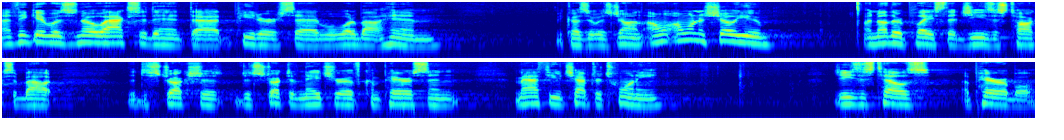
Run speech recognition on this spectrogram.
I think it was no accident that Peter said, Well, what about him? Because it was John. I, w- I want to show you another place that Jesus talks about the destructive, destructive nature of comparison. Matthew chapter 20, Jesus tells a parable.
